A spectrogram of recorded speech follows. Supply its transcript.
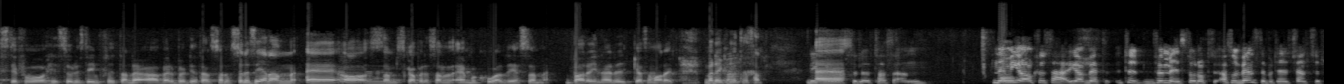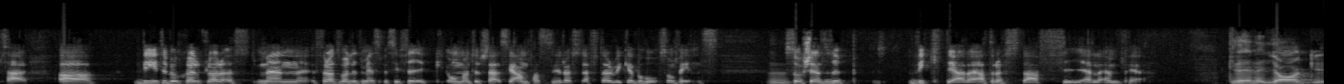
SD få historiskt inflytande över budgeten som röstades igenom. Eh, mm. ja, som skapades av M och KD som bara innan rika som vanligt. Men det kan vi ta sen. Det kan vi eh, absolut ta sen. Nej men jag är också så här, jag vet, typ för mig står det också, alltså Vänsterpartiet känns typ så här, ja det är typ en självklar röst men för att vara lite mer specifik om man typ så ska anpassa sin röst efter vilka behov som finns mm. så känns det typ viktigare att rösta Fi eller MP. Grejen är, jag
